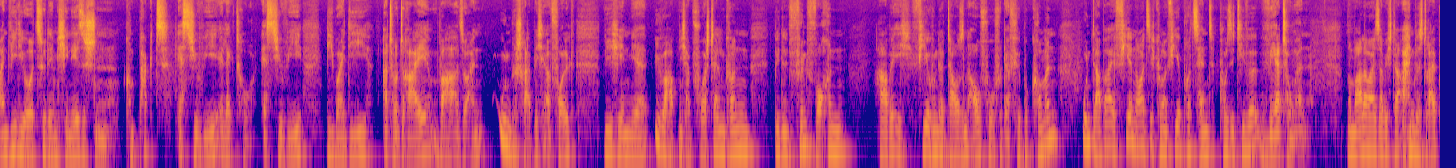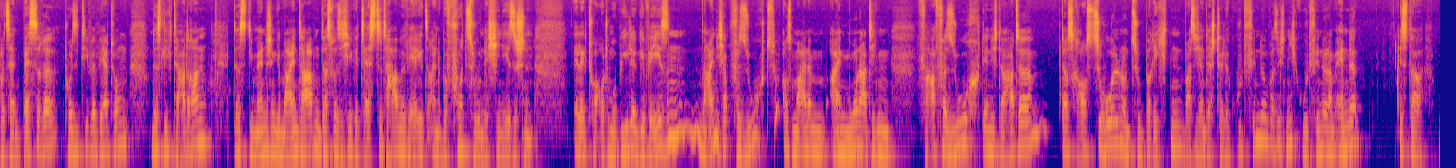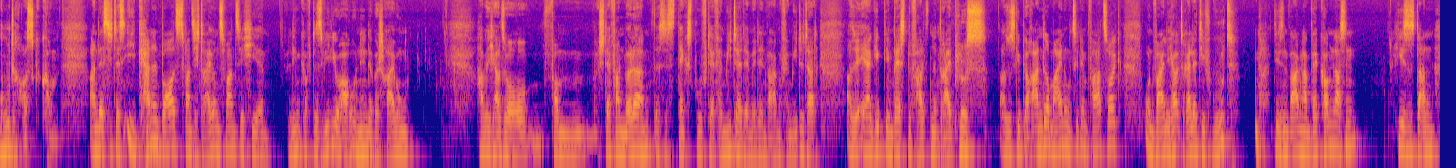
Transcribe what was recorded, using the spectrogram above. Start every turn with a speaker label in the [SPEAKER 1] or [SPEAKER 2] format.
[SPEAKER 1] Mein Video zu dem chinesischen Kompakt-SUV, Elektro-SUV BYD Atto 3 war also ein unbeschreiblicher Erfolg, wie ich ihn mir überhaupt nicht habe vorstellen können. Binnen fünf Wochen habe ich 400.000 Aufrufe dafür bekommen und dabei 94,4 Prozent positive Wertungen. Normalerweise habe ich da ein bis drei Prozent bessere positive Wertungen. Und das liegt daran, dass die Menschen gemeint haben, das, was ich hier getestet habe, wäre jetzt eine Bevorzugung der chinesischen Elektroautomobile gewesen. Nein, ich habe versucht, aus meinem einmonatigen Fahrversuch, den ich da hatte, das rauszuholen und zu berichten, was ich an der Stelle gut finde und was ich nicht gut finde. Und am Ende ist da gut rausgekommen. Anlässlich des E-Cannonballs 2023, hier Link auf das Video auch unten in der Beschreibung, habe ich also vom Stefan Möller, das ist Nextproof, der Vermieter, der mir den Wagen vermietet hat, also er gibt ihm bestenfalls eine 3 Plus. Also es gibt auch andere Meinungen zu dem Fahrzeug. Und weil ich halt relativ gut diesen Wagen habe wegkommen lassen, hieß es dann,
